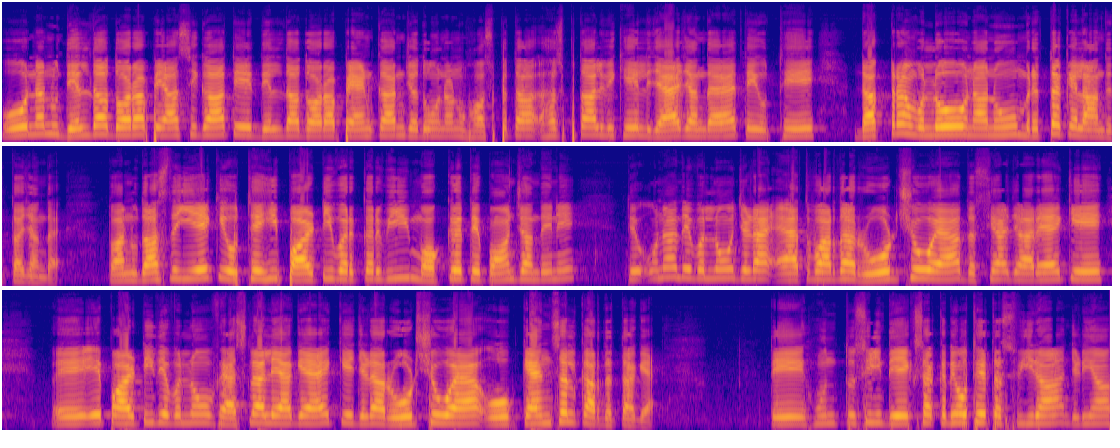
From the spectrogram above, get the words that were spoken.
ਉਹ ਉਹਨਾਂ ਨੂੰ ਦਿਲ ਦਾ ਦੌਰਾ ਪਿਆ ਸੀਗਾ ਤੇ ਦਿਲ ਦਾ ਦੌਰਾ ਪੈਣ ਕਾਰਨ ਜਦੋਂ ਉਹਨਾਂ ਨੂੰ ਹਸਪਤਾਲ ਹਸਪਤਾਲ ਵਿਖੇ ਲਿਜਾਇਆ ਜਾਂਦਾ ਹੈ ਤੇ ਉੱਥੇ ਡਾਕਟਰਾਂ ਵੱਲੋਂ ਉਹਨਾਂ ਨੂੰ ਮ੍ਰਿਤਕ ਐਲਾਨ ਦਿੱਤਾ ਜਾਂਦਾ ਹੈ ਤੁਹਾਨੂੰ ਦੱਸ ਦਈਏ ਕਿ ਉੱਥੇ ਹੀ ਪਾਰਟੀ ਵਰਕਰ ਵੀ ਮੌਕੇ ਤੇ ਪਹੁੰਚ ਜਾਂਦੇ ਨੇ ਤੇ ਉਹਨਾਂ ਦੇ ਵੱਲੋਂ ਜਿਹੜਾ ਐਤਵਾਰ ਦਾ ਰੋਡ ਸ਼ੋਅ ਹੈ ਦੱਸਿਆ ਜਾ ਰਿਹਾ ਹੈ ਕਿ ਇਹ ਇਹ ਪਾਰਟੀ ਦੇ ਵੱਲੋਂ ਫੈਸਲਾ ਲਿਆ ਗਿਆ ਹੈ ਕਿ ਜਿਹੜਾ ਰੋਡ ਸ਼ੋਅ ਹੈ ਉਹ ਕੈਨਸਲ ਕਰ ਦਿੱਤਾ ਗਿਆ ਹੈ। ਤੇ ਹੁਣ ਤੁਸੀਂ ਦੇਖ ਸਕਦੇ ਹੋ ਉੱਥੇ ਤਸਵੀਰਾਂ ਜਿਹੜੀਆਂ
